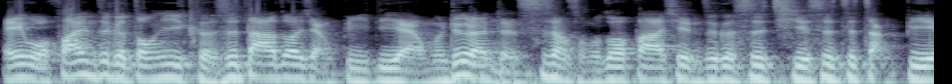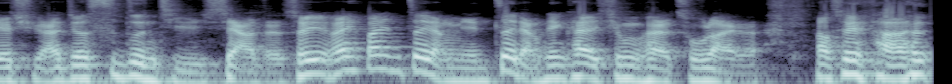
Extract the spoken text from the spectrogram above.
哎，我发现这个东西可是大家都在讲 BDI，我们就来等市场什么时候发现这个是其实是涨 BHI，就四吨级以下的，所以哎，发现这两年这两天开始新闻开始出来了啊，所以反而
